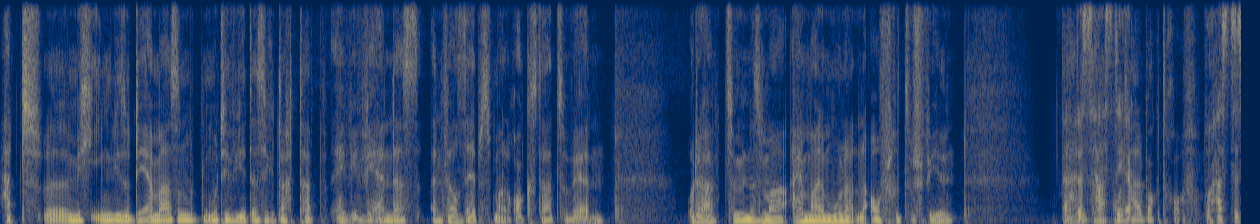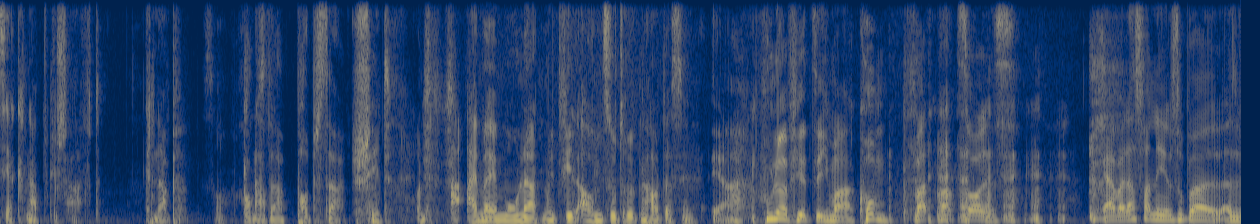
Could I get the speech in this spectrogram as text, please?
Hat äh, mich irgendwie so dermaßen motiviert, dass ich gedacht habe, ey, wie wären das, einfach selbst mal Rockstar zu werden oder zumindest mal einmal im Monat einen Auftritt zu spielen. Da ja, das hast du total ja, Bock drauf. Du hast es ja knapp geschafft. Knapp. So, Rockstar, knapp. Popstar, shit. Und einmal im Monat mit viel Augen zu drücken haut das hin. Ja, 140 Mal. Komm, was soll's? Ja, aber das fand ich super. Also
